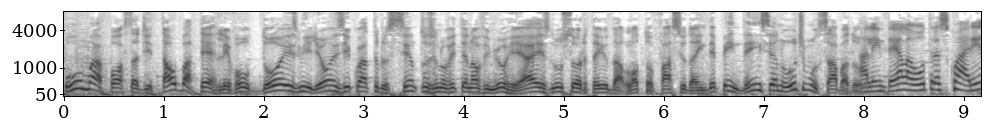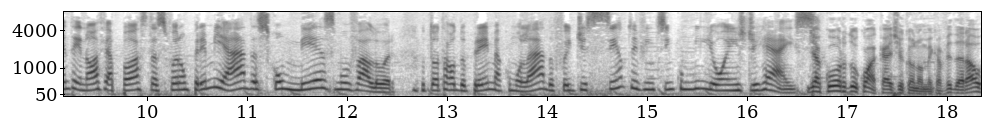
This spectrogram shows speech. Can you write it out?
Uma aposta de Taubaté levou 2 milhões e 499 mil reais no sorteio da Loto Fácil da Independência no último sábado. Além dela, outras 49 apostas foram premiadas com o mesmo valor. O total do prêmio acumulado foi de 125 milhões de reais. De acordo com a Caixa Econômica Federal,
